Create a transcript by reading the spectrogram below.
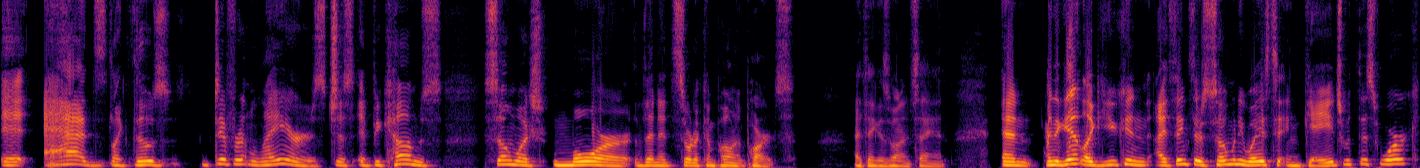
it adds like those different layers just it becomes so much more than its sort of component parts. I think is what I'm saying. And and again like you can I think there's so many ways to engage with this work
